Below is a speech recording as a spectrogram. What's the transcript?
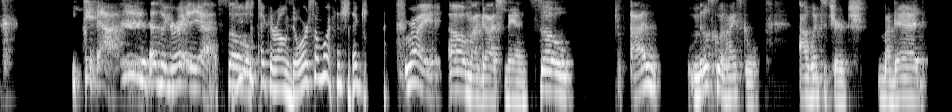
yeah, that's a great yeah. So Did you just take the wrong door somewhere. It's like right. Oh my gosh, man. So I middle school and high school, I went to church. My dad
